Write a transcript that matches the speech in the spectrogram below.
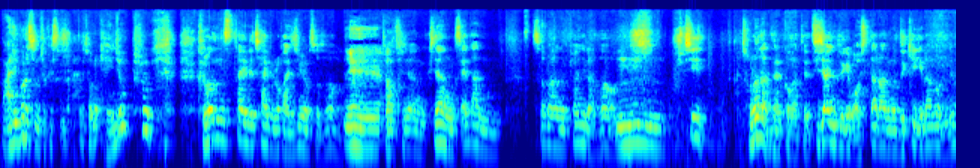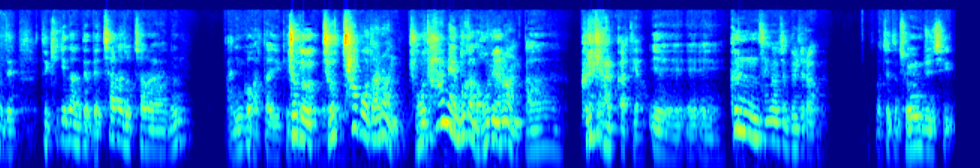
많이 벌었으면 좋겠습니다. 저는 개인적으로 그런 스타일의 차에 별로 관심이 없어서 예, 저 그냥 그냥 세단 선호하는 편이라서 음, 굳이 저는 안 살 것 같아요. 디자인 되게 멋있다라는 걸 느끼긴 하거든요. 근데 느끼긴 하는데 내 차가 좋잖아는 아닌 것 같다 이렇게. 저도. 저 차보다는 저 다음에 뭐가 나오면은 아, 그렇게 갈 것 같아요. 예, 예, 예. 그런 생각이 좀 들더라고요. 어쨌든 정용준 씨,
